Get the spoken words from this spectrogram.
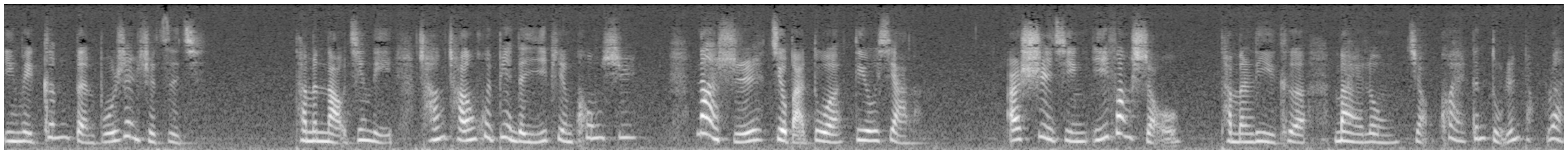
因为根本不认识自己。他们脑筋里常常会变得一片空虚，那时就把舵丢下了，而事情一放手。他们立刻卖弄脚快，跟赌人捣乱，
